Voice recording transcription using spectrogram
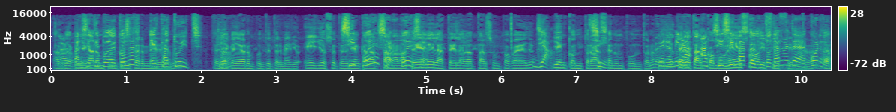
Para ese llegar a un tipo de punto cosas intermedio, está ¿no? Twitch. Tendría ¿no? que llegar a un punto intermedio. Ellos se tendrían que ser, adaptar a la tele ser. y la tele Sí. adaptarse un poco a ellos Ya. y encontrarse Sí. en un punto, ¿no? Pero mira, tal aquí como sí, sí, es, es Paco, difícil, totalmente de acuerdo.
